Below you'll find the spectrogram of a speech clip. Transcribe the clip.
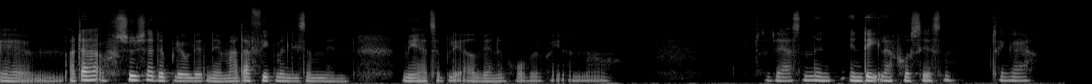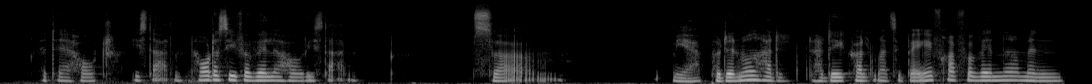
Øhm, og der synes jeg, det blev lidt nemmere. Der fik man ligesom en mere etableret vennegruppe på en eller anden måde. Så det er sådan en, en del af processen, tænker jeg. At det er hårdt i starten. Hårdt at sige farvel er hårdt i starten. Så mm, ja, på den måde har det, har det ikke holdt mig tilbage fra for venner, men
